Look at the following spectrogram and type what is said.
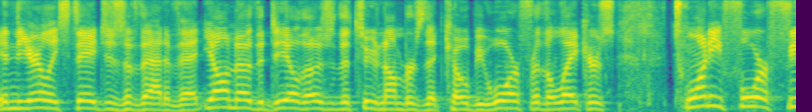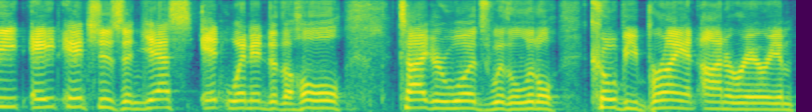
in the early stages of that event, y'all know the deal. Those are the two numbers that Kobe wore for the Lakers 24 feet, 8 inches, and yes, it went into the hole. Tiger Woods with a little Kobe Bryant honorarium.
